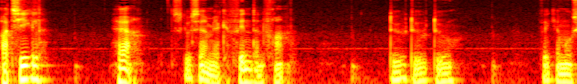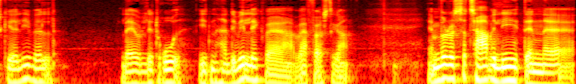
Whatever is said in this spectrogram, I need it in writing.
artikel her. Skal vi se, om jeg kan finde den frem. Du, du, du. Fik jeg måske alligevel lavet lidt rod i den her. Det ville ikke være, være første gang. Jamen ved du, så tager vi lige den, øh,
